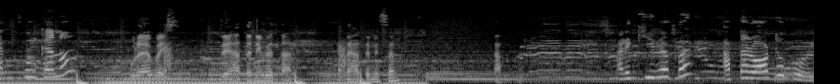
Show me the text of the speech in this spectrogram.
এত ফুল কেন? পুরাই পাইছি। যে হাতে নিবে তার। আপনি হাতে নিছেন আরে কি ব্যাপার? আপনার অটো কই?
